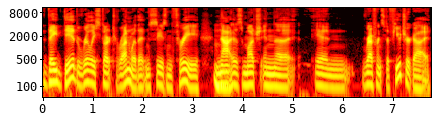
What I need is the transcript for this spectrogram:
they did really start to run with it in season 3 mm-hmm. not as much in the in reference to Future Guy,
